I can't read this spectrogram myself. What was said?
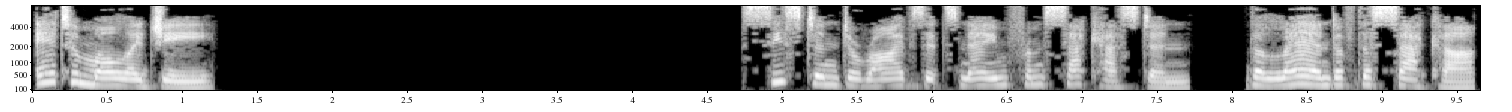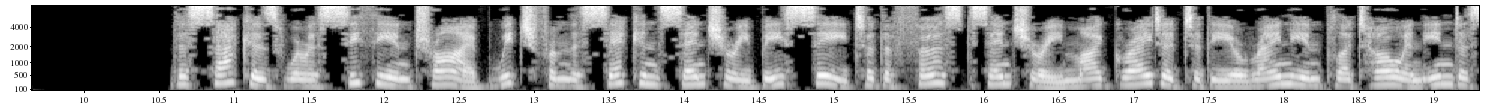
Etymology Sistan derives its name from Sakastan, the land of the Saka. The Sakas were a Scythian tribe which from the 2nd century BC to the 1st century migrated to the Iranian plateau and Indus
